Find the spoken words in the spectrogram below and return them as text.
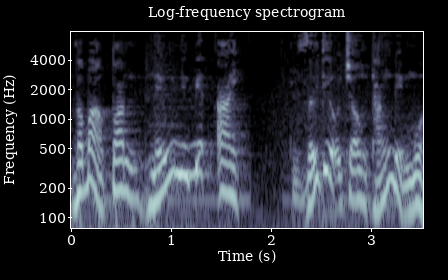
và bảo Toàn nếu như biết ai thì giới thiệu cho ông Thắng để mua.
